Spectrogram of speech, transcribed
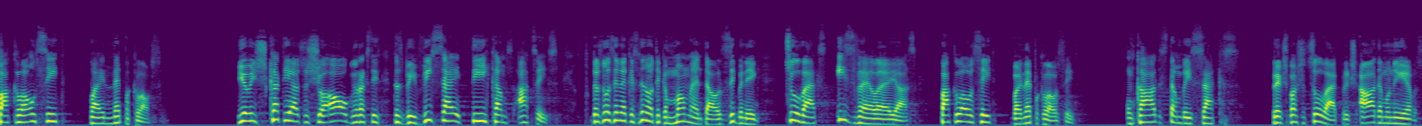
paklausīt vai nepaklausīt. Jo viņš skatījās uz šo augstu un rakstīts, tas bija visai tīkams acīs. Tas nozīmē, ka tas nenotika momentāli, zibenīgi cilvēks izvēlējās paklausīt vai nepaklausīt. Un kādas tam bija sekas? Priekš paša cilvēka, priekš Ādama un Ievas.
